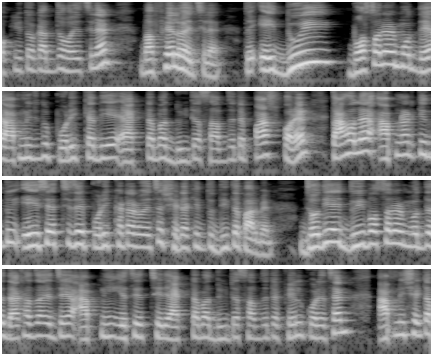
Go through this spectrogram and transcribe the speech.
অকৃতকার্য হয়েছিলেন বা ফেল হয়েছিলেন। তো এই দুই বছরের মধ্যে আপনি যদি পরীক্ষা দিয়ে একটা বা দুইটা সাবজেক্টে পাস করেন, তাহলে আপনার কিন্তু এইচএসসি যে পরীক্ষাটা রয়েছে সেটা কিন্তু দিতে পারবেন। যদি এই দুই বছরের মধ্যে দেখা যায় যে আপনি এসএসসির একটা বা দুইটা সাবজেক্টে ফেল করেছেন, আপনি সেটা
